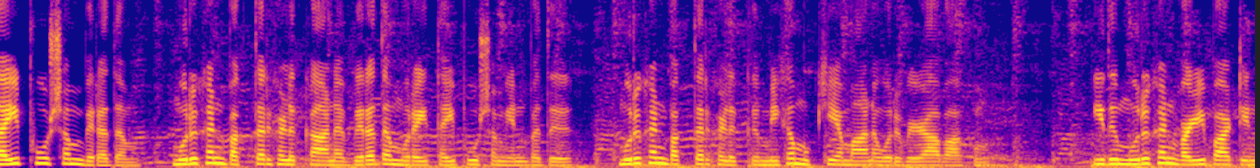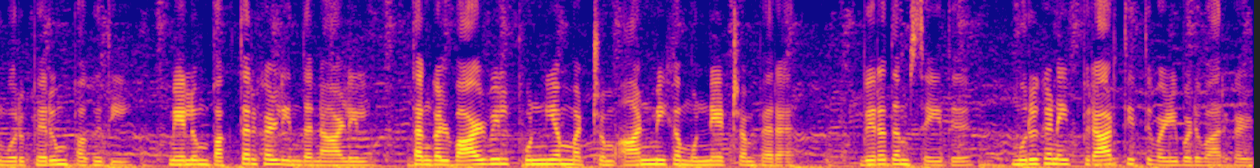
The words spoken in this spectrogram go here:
தைப்பூசம் விரதம். முருகன் பக்தர்களுக்கான விரத முறை தைப்பூசம் என்பது முருகன் பக்தர்களுக்கு மிக முக்கியமான ஒரு விழாவாகும். இது முருகன் வழிபாட்டின் ஒரு பெரும் பகுதி. மேலும் பக்தர்கள் இந்த நாளில் தங்கள் வாழ்வில் புண்ணியம் மற்றும் ஆன்மீக முன்னேற்றம் பெற விரதம் செய்து முருகனை பிரார்த்தித்து வழிபடுவார்கள்.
